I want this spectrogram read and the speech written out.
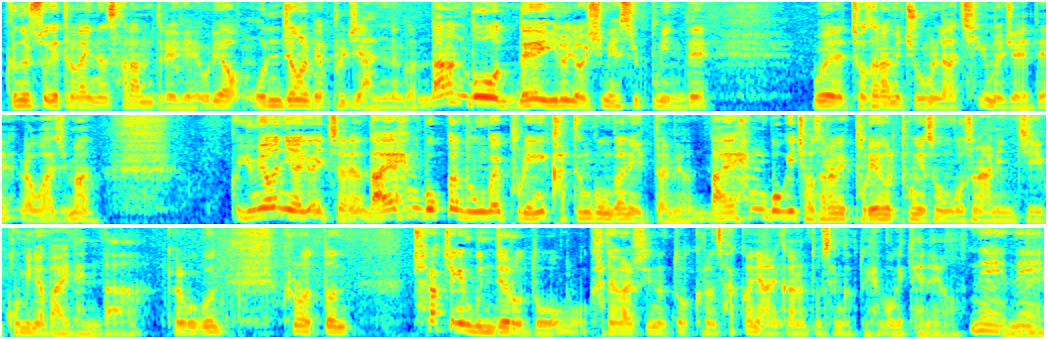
그늘 속에 들어가 있는 사람들에게 우리가 온정을 베풀지 않는 건 나는 뭐 내 일을 열심히 했을 뿐인데 왜 저 사람의 죽음을 내가 책임을 져야 돼? 라고 하지만 그 유명한 이야기가 있잖아요. 나의 행복과 누군가의 불행이 같은 공간에 있다면 나의 행복이 저 사람의 불행을 통해서 온 것은 아닌지 고민해 봐야 된다. 결국은 그런 어떤 철학적인 문제로도 가져갈 수 있는 또 그런 사건이 아닐까 하는 또 생각도 해보게 되네요. 네, 네.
